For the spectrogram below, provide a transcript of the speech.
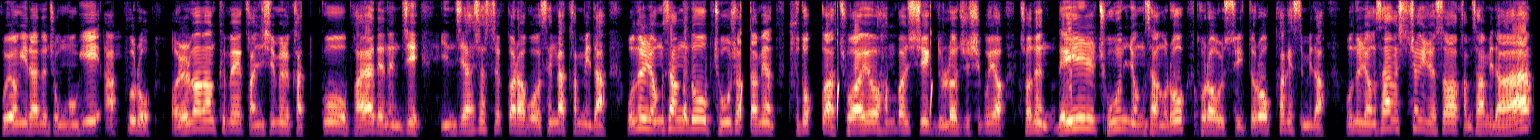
고영이라는 종목이 앞으로 얼마만큼의 관심을 갖고 봐야 되는지 인지하셨을 거라고 생각합니다. 오늘 영상도 좋으셨다면 구독과 좋아요 한 번씩 눌러주시고요. 저는 내일 좋은 영상으로 돌아올 수 있도록 하겠습니다. 오늘 영상 시청해주셔서 감사합니다.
